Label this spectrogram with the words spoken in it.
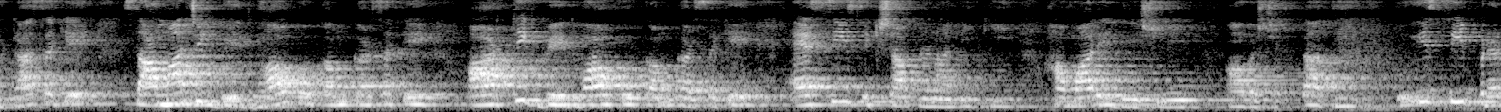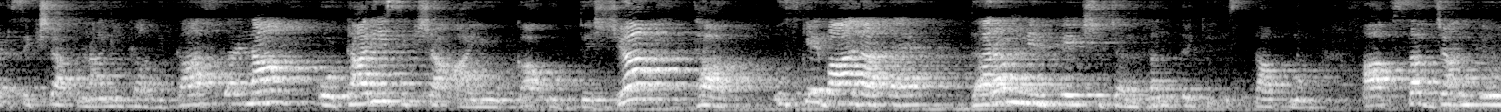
घटा सके, सामाजिक भेदभाव को कम कर सके, आर्थिक भेदभाव को कम कर सके, ऐसी शिक्षा प्रणाली की हमारे देश में आवश्यकता थी। तो इसी शिक्षा प्रणाली का विकास करना कोठारी शिक्षा आयोग का उद्देश्य था। उसके बाद आता है धर्म निरपेक्ष जनतंत्र की स्थापना। आप सब जानते हो,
